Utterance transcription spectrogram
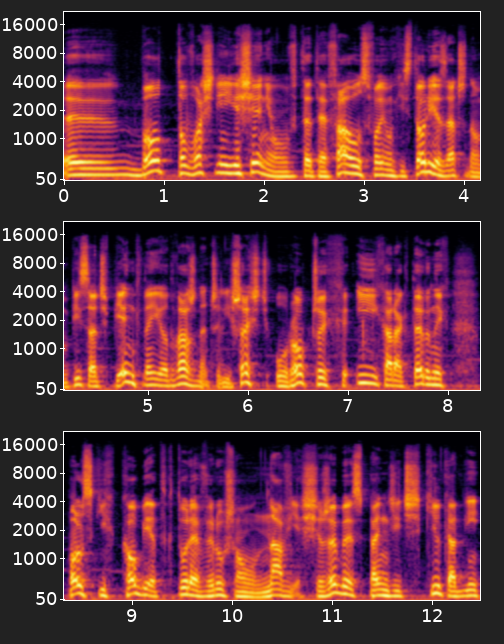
y, bo to właśnie jesienią w TTV swoją historię zaczną pisać piękne i odważne, czyli sześć uroczych i charakternych polskich kobiet, które wyruszą na wieś, żeby spędzić kilka dni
